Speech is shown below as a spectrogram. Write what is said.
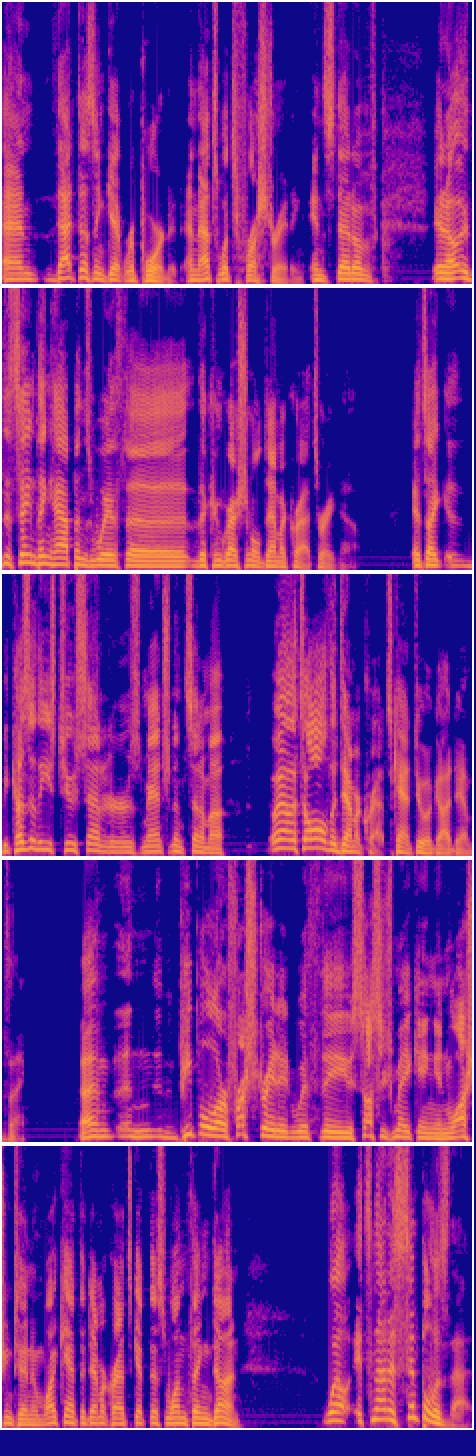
And that doesn't get reported. And that's what's frustrating. Instead of, you know, the same thing happens with uh, the congressional Democrats right now. It's like because of these two senators, Manchin and Sinema, well, it's all the Democrats can't do a goddamn thing. And, and people are frustrated with the sausage making in Washington. And why can't the Democrats get this one thing done? Well, it's not as simple as that.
